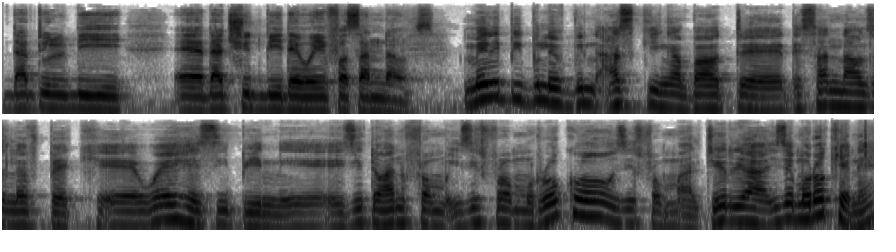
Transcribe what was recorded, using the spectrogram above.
that will be uh, that should be the way for Sundowns. Many people have been asking about uh, the Sundowns left back. Uh, where has he been? Uh, is it one from? Is it from Morocco? Is it from Algeria? Is it Moroccan? Eh?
